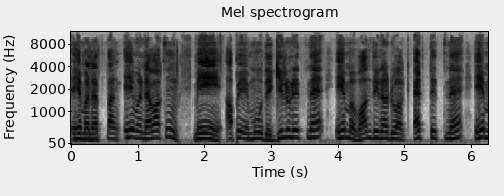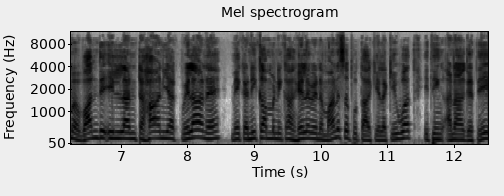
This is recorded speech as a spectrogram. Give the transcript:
එහෙම නැත්තං එහෙම නැවක් මේ අපේ මූද ගිලුනෙත් නෑ එහෙම වන්දි නඩුවක් ඇත්තෙත් නෑ එහෙම වන්දි ඉල්ලන්ට හානියක් වෙලා නෑ මේක නිකම්ම නිකං හෙලවෙන මනස පුතා කියලා කිව්වත් ඉතිං අනාගතයේ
